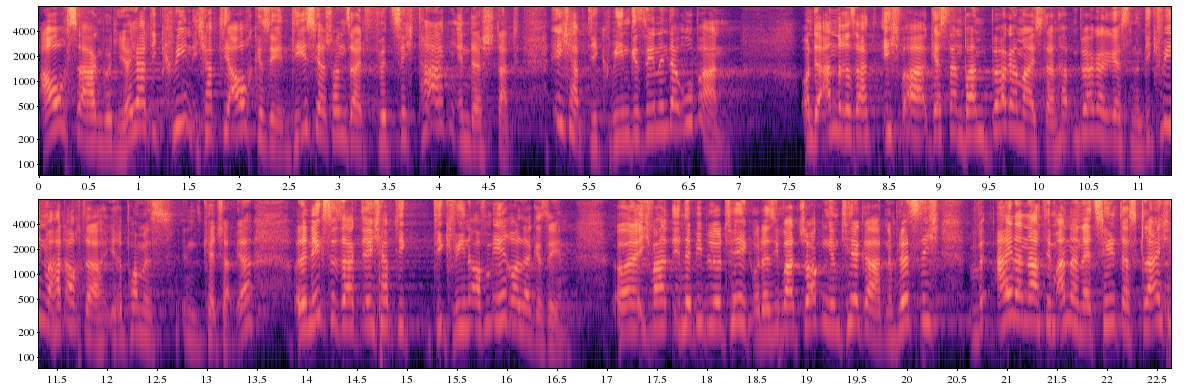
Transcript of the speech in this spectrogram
auch sagen würden, ja, ja, die Queen, ich habe die auch gesehen, die ist ja schon seit 40 Tagen in der Stadt. Ich habe die Queen gesehen in der U-Bahn. Und der andere sagt, ich war gestern beim Bürgermeister und habe einen Burger gegessen. Und die Queen war, hat auch da ihre Pommes in Ketchup. Ja? Und der nächste sagt, ich habe die die Queen auf dem E-Roller gesehen. Oder ich war in der Bibliothek oder sie war joggen im Tiergarten und plötzlich einer nach dem anderen erzählt das Gleiche.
